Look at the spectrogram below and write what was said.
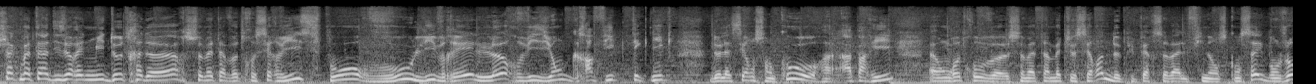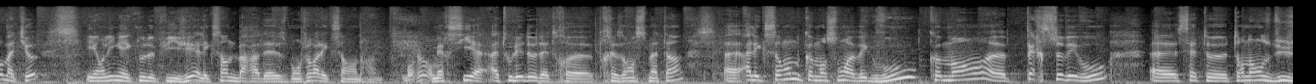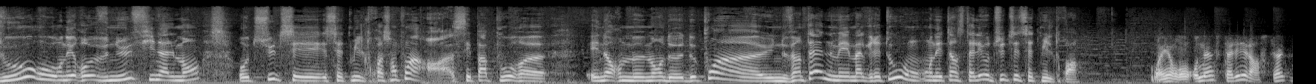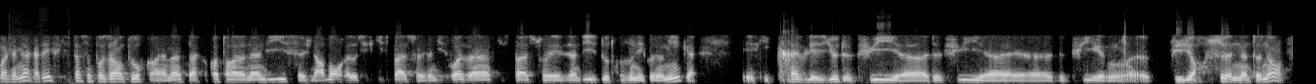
Chaque matin à 10h30, deux traders se mettent à votre service pour vous livrer leur vision graphique, technique de la séance en cours à Paris. Euh, on retrouve ce matin Mathieu Serron depuis Perceval Finance Conseil. Bonjour Mathieu. Et en ligne avec nous depuis IG, Alexandre Baradez. Bonjour Alexandre. Bonjour. Merci à, tous les deux d'être euh, présents ce matin. Euh, Alexandre, commençons avec vous. Comment percevez-vous cette tendance du jour où on est revenu finalement au-dessus de ces 7300 points oh, C'est pas pour énormément de, points, hein, une vingtaine, mais malgré tout, on, est installé au-dessus de ces 7003. Oui, on, est installé. Alors, c'est vrai que moi, j'aime bien regarder ce qui se passe un peu aux alentours quand même. Hein. Que quand on regarde un indice, généralement, on regarde aussi ce qui se passe sur les indices voisins, ce qui se passe sur les indices d'autres zones économiques. Et ce qui crève les yeux depuis, euh, depuis, euh, depuis euh, plusieurs semaines maintenant,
